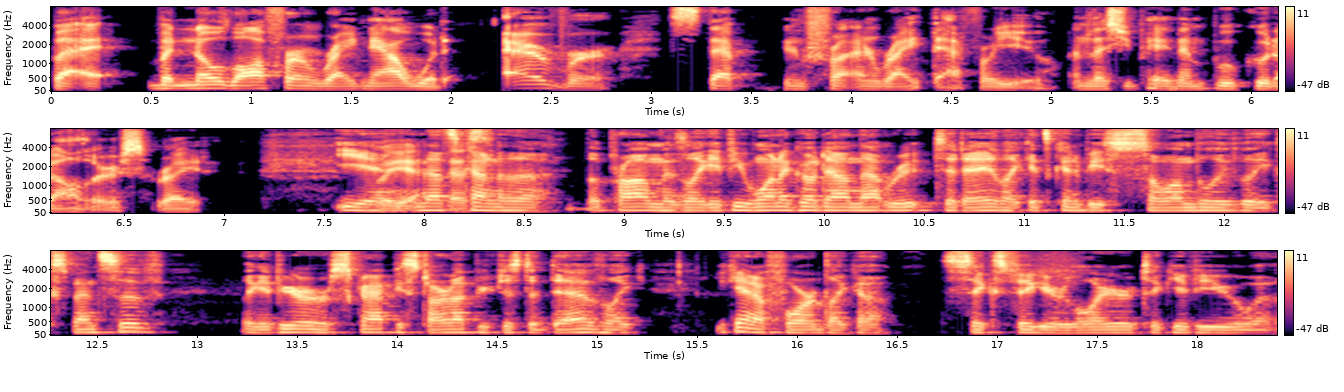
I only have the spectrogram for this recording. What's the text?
But but no law firm right now would ever step in front and write that for you unless you pay them buku dollars, right? Yeah, yeah and that's, that's, kind of the, the problem is like if you want to go down that route today, like it's going to be so unbelievably expensive. Like if you're a scrappy startup, you're just a dev, like you can't afford like a six figure lawyer to give you a,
